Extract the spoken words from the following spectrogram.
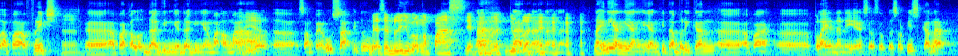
apa fridge eh, apa kalau dagingnya daging yang mahal-mahal eh, sampai rusak itu. Biasa beli juga ngepas ya Nah, kan nah, jumlahnya. nah, nah, nah. Nah, ini yang yang yang kita berikan eh, apa eh, pelayanan ya the service karena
